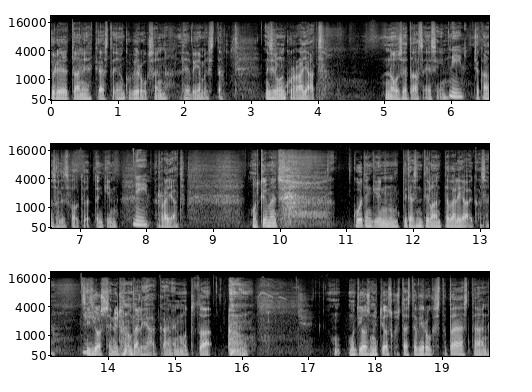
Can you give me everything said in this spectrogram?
yritetään ehkäistä jonkun viruksen leviämistä, niin silloin kun rajat nousee taas esiin niin. ja kansallisvaltioidenkin niin. rajat. Mutta kyllä mä nyt kuitenkin pitäisin tilannetta väliaikaisen. Siis jos se nyt on väliaikainen, mutta tota, mut jos nyt joskus tästä viruksesta päästään,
